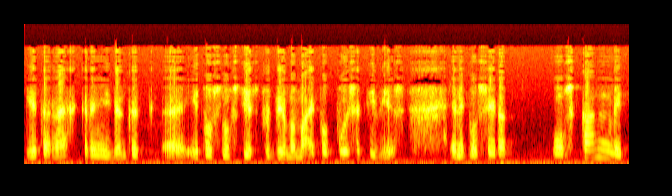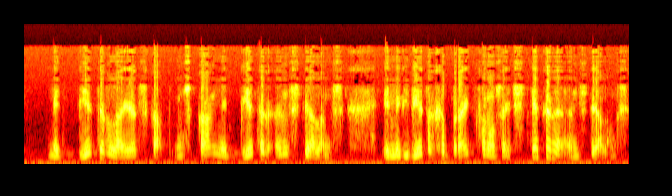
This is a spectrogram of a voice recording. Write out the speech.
beter regkry nie, dink ek uh, het ons nog steeds probleme, maar ek wil positief wees. En ek wil sê dat ons kan met met beter leierskap, ons kan met beter instellings en met die beter gebruik van ons uitstekende instellings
